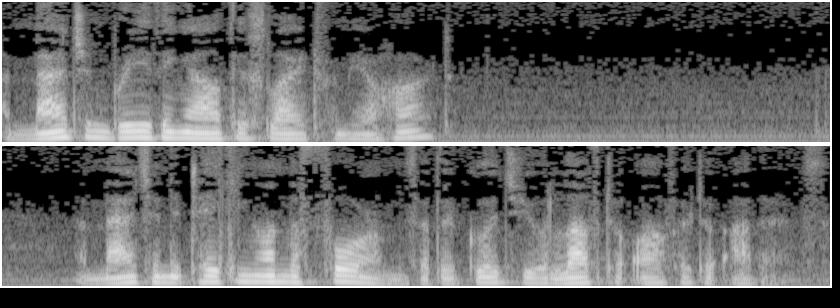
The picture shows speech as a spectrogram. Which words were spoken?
imagine breathing out this light from your heart. Imagine it taking on the forms of the goods you would love to offer to others.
